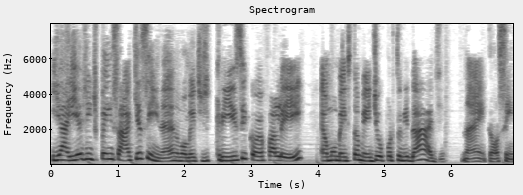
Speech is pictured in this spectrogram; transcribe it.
e aí a gente pensar que, assim, né, no momento de crise, como eu falei, é um momento também de oportunidade, né? Então, assim,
